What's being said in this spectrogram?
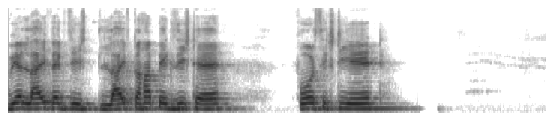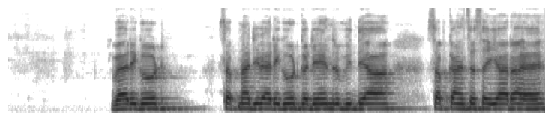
where life exist life कहाँ पे एग्जिस्ट है? Four sixty eight very good Sapna ji very good Gajendra Vidya, सबका आंसर सही आ रहा है।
